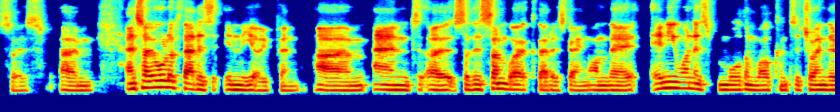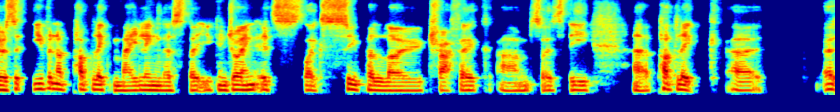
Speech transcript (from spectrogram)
so it's um, and so all of that is in the open. Um, and uh, so there's some work that is going on there. Anyone is more than welcome to join. There's even a public mailing list that you can join. It's like super low traffic. Um, so it's the uh, public uh, uh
